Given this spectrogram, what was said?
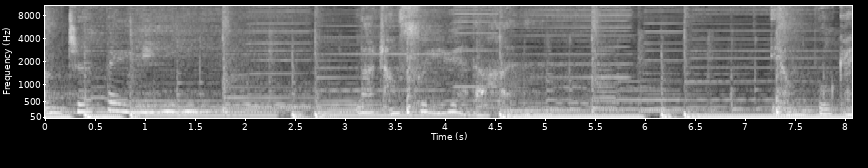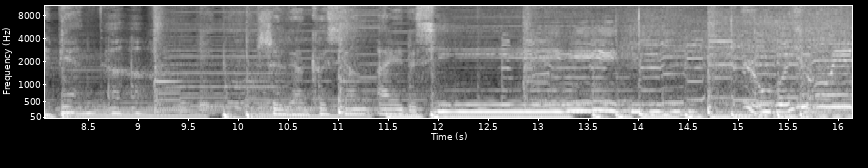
望着背影拉长岁月的痕，永不改变的是两颗相爱的心。如果有一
